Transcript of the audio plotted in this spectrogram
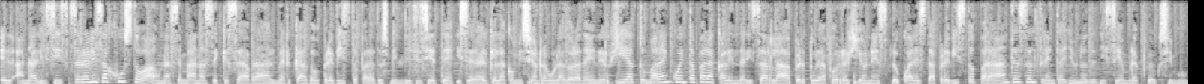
El análisis se realiza justo a unas semanas de que se abra al mercado previsto para 2017 y será el que la Comisión Reguladora de Energía tome tomará en cuenta para calendarizar la apertura por regiones, lo cual está previsto para antes del 31 de diciembre próximo.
